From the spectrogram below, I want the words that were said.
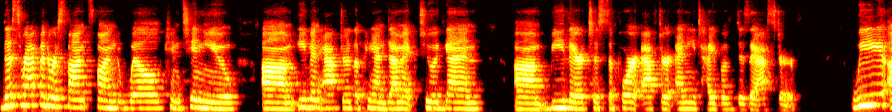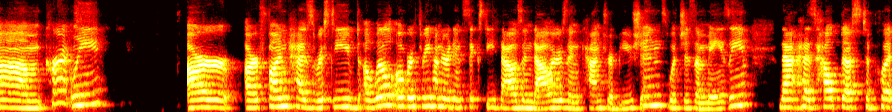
this rapid response fund will continue um, even after the pandemic to again um, be there to support after any type of disaster. We um, currently, our, our fund has received a little over $360,000 in contributions, which is amazing that has helped us to put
